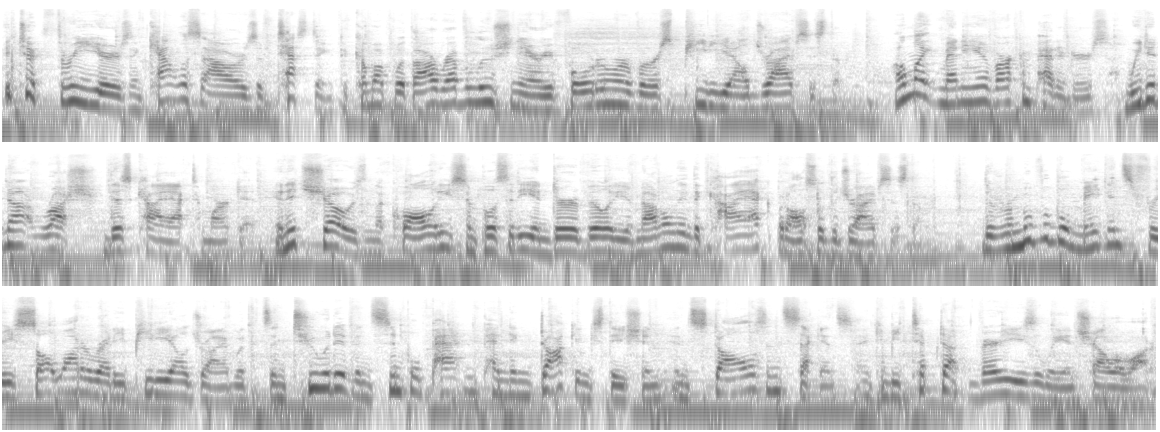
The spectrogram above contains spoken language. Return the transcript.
It took three years and countless hours of testing to come up with our revolutionary forward and reverse PDL drive system. Unlike many of our competitors, we did not rush this kayak to market, and it shows in the quality, simplicity, and durability of not only the kayak but also the drive system. The removable maintenance-free saltwater-ready PDL drive with its intuitive and simple patent-pending docking station installs in seconds and can be tipped up very easily in shallow water.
